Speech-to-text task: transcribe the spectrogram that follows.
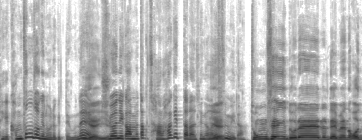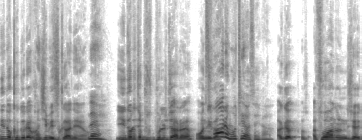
되게 감성적인 노래기 때문에 예, 예. 주연이가 하면 딱 잘하겠다라는 생각을 예. 했습니다. 동생이 노래를 내면 언니도 그 노래에 관심이 있을 거 아니에요? 네. 이 노래 좀 부- 부를 줄 알아요? 언니가? 소화를 못해요, 제가. 아, 그러니까 소화는 제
